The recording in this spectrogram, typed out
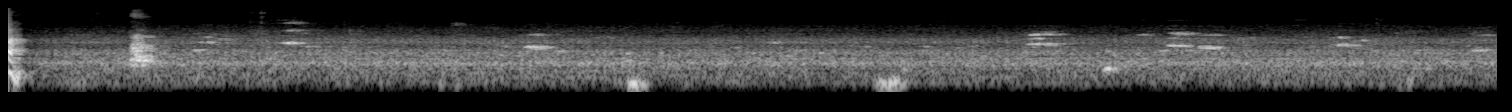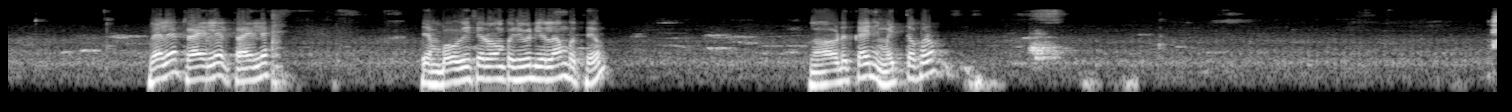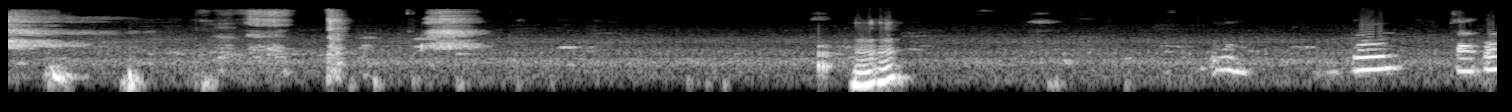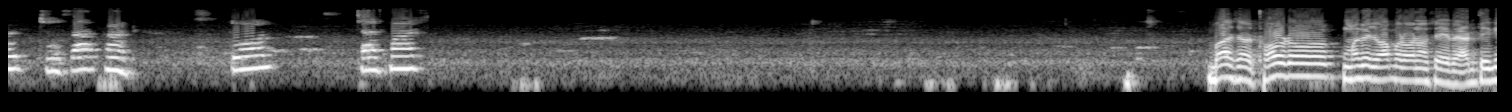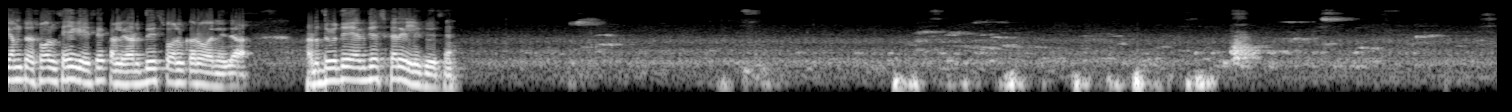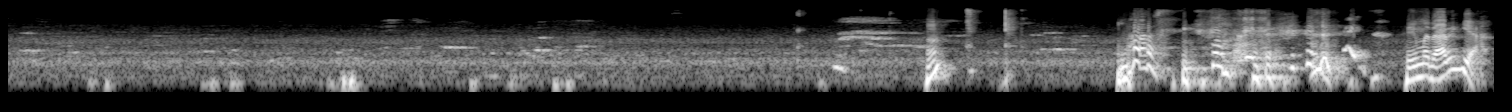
લે લે ટ્રાય લે ટ્રાય લે. એમ બહુ વિચારવામાં પછી વીડિયો લાંબો થયો. આવડત આવડે કઈ નહીં મત તો કરો. હમ હમ ત્રણ ચાર પાંચ છ સાત આઠ ત્રણ ચાર પાંચ બસ હવે થોડોક મગજ વાપરવાનો છે એટલે અડધી ગેમ તો સોલ્વ થઈ ગઈ છે ખાલી અડધી સોલ્વ કરવાની છે. અડધું તે એડજસ્ટ કરી લીધું છે. બસ હિંમત હારી ગયા?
